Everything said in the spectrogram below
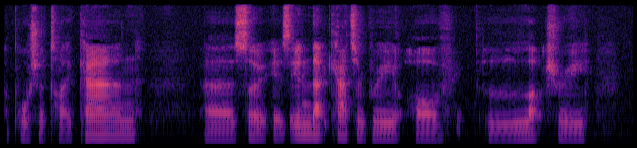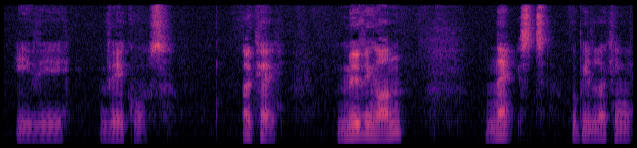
a Porsche Taycan. Uh, so it's in that category of luxury EV vehicles. Okay, moving on. Next, we'll be looking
